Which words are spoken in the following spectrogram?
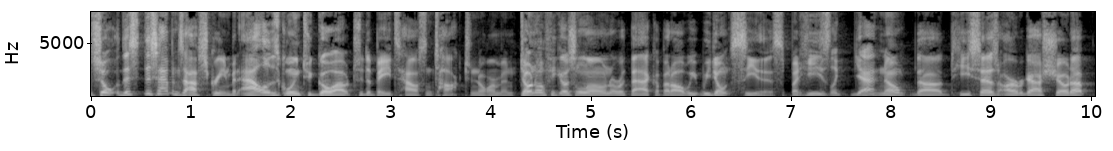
So this this happens off screen, but Al is going to go out to the Bates house and talk to Norman. Don't know if he goes alone or with backup at all. We we don't see this, but he's like, yeah, no. Uh, he says Arbogast showed up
